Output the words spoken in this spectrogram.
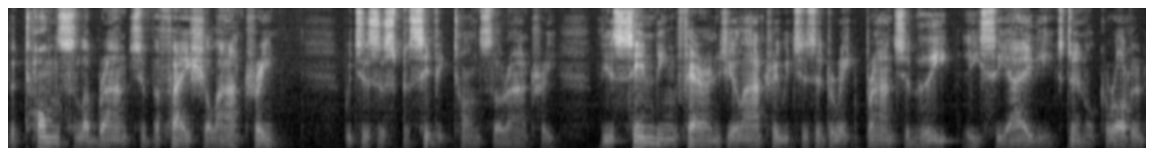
the tonsillar branch of the facial artery, which is a specific tonsillar artery, the ascending pharyngeal artery, which is a direct branch of the ECA, the external carotid,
